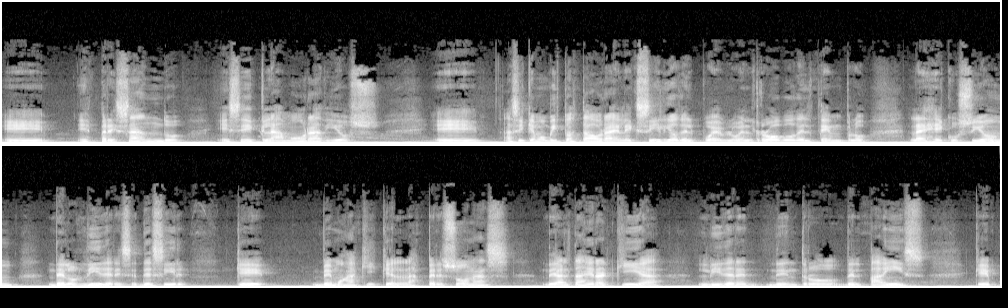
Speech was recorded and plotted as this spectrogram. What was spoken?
eh, expresando ese clamor a Dios. Así que hemos visto hasta ahora el exilio del pueblo, el robo del templo, la ejecución de los líderes, es decir, que vemos aquí que las personas de alta jerarquía, líderes dentro del país, que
